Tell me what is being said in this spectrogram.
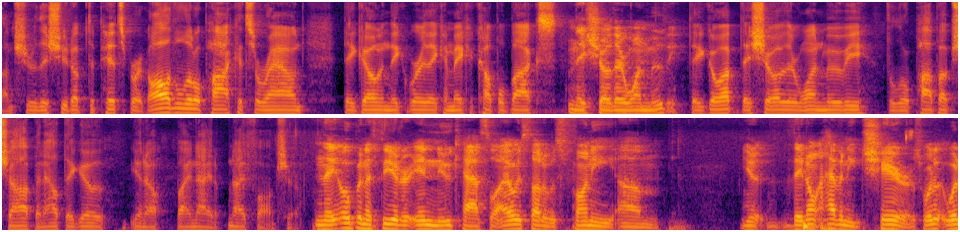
I'm sure they shoot up to Pittsburgh. All the little pockets around. They go and they where they can make a couple bucks. and they show their one movie. They go up. They show their one movie, the little pop up shop, and out they go. You know, by night nightfall. I'm sure. and they open a theater in Newcastle. I always thought it was funny. Um, you know, they don't have any chairs. What what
